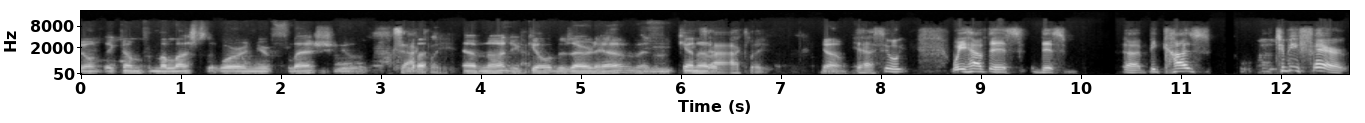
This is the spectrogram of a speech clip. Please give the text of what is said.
Don't they come from the lusts that war in your flesh? You exactly have not, you yeah. kill, desire to have, and you cannot. Exactly yeah. Yeah. So we have this this uh, because to be fair,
